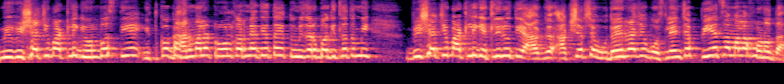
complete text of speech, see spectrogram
मी विषाची बाटली घेऊन बसतीये इतकं घाण मला ट्रोल करण्यात येत आहे तुम्ही जर बघितलं तर मी विषाची बाटली घेतलेली होती. अक्षरशः उदयनराजे भोसले यांच्या पियेचा मला फोन होता.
